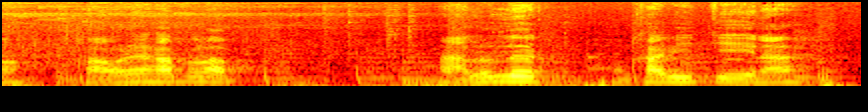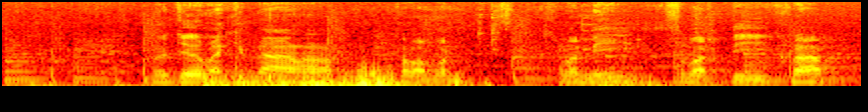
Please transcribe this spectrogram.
วะมาเนาะเผาเลยนะครับสำหรับอ่าลุดๆของค่ายบีจีนะเราเจอกันใหม่คลิปหน้าครับสำหรับวันวันนี้สวัสดีครับ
